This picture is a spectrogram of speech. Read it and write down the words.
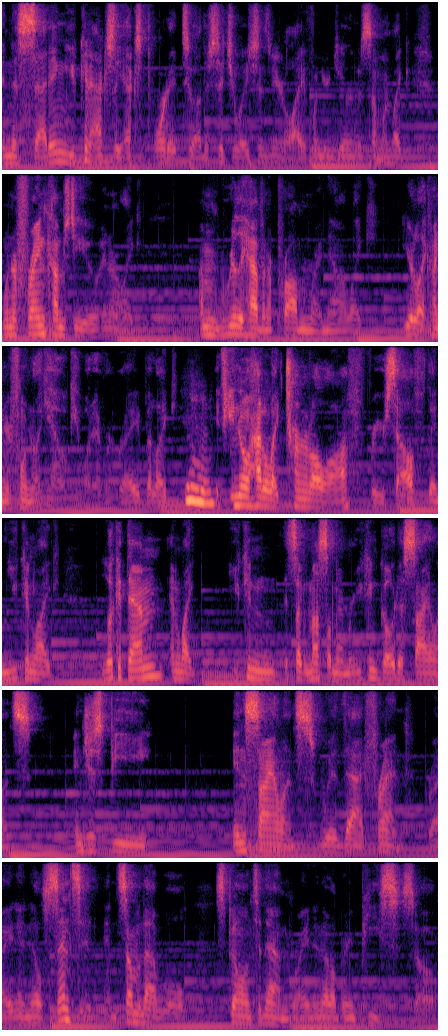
in this setting, you can actually export it to other situations in your life when you're dealing with someone. Like when a friend comes to you and are like, I'm really having a problem right now. Like you're like on your phone, you're like, yeah, okay, whatever, right? But like Mhm. if you know how to like turn it all off for yourself, then you can like look at them and like you can it's like muscle memory. You can go to silence and just be in silence with that friend, right? And they'll sense it, and some of that will spill into them, right? And that'll bring peace. So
